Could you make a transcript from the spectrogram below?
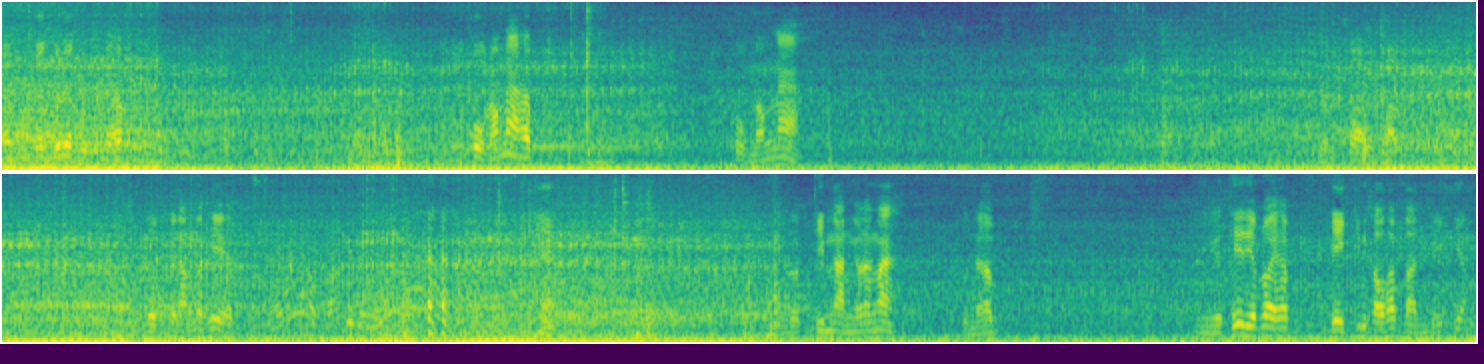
ครับ เรื่องบ่เลือกคุณนะครับนี่โขกน้องหน้าครับโขกน้องหน้ารถก็ครับรถกระนำประเทศครับรถทีมงานกำลังมาคุณนะครับอันนี้เทเรียบร้อยครับเบรกกินเขาครับบันเบรกเที่ยง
